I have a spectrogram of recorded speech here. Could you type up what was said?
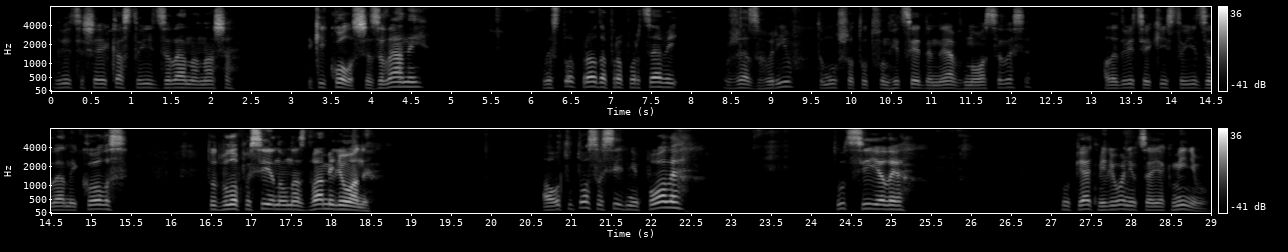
Дивіться, ще яка стоїть зелена наша. Який колос ще зелений. Листок, правда, пропорцевий вже згорів, тому що тут фунгіциди не вносилися. Але дивіться, який стоїть зелений колос. Тут було посіяно у нас 2 мільйони. А от тут сусіднє поле. Тут сіяли ну, 5 мільйонів це як мінімум.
